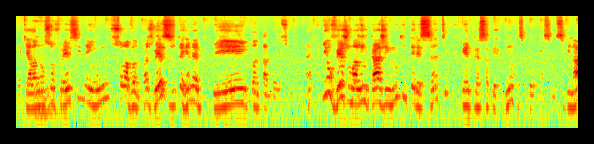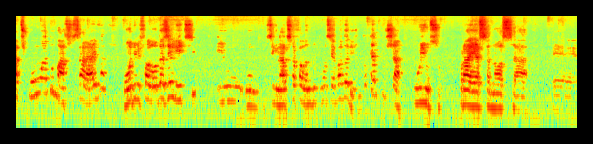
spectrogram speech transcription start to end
para que ela não uhum. sofresse nenhum solavanco. Às vezes o terreno é bem pantanoso. Né? E eu vejo uma linkagem muito interessante entre essa pergunta, essa colocação de Signatos, com a do Márcio Saraiva, onde ele falou das elites e o, o Signatos está falando do conservadorismo. Então, eu quero puxar o Wilson para essa nossa é,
